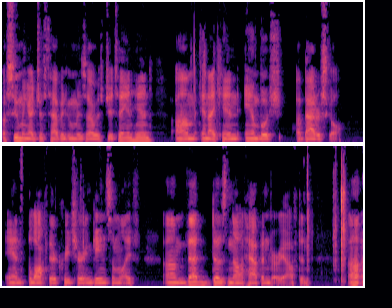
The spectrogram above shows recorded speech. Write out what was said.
assuming I just have an Umezawa's Jitte in hand, um, and I can ambush a Batterskull and block their creature and gain some life. Um, that does not happen very often. Uh,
